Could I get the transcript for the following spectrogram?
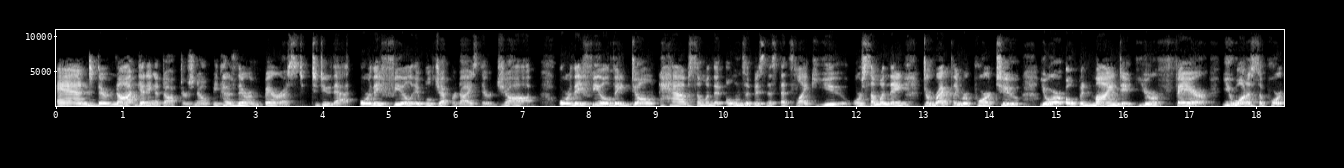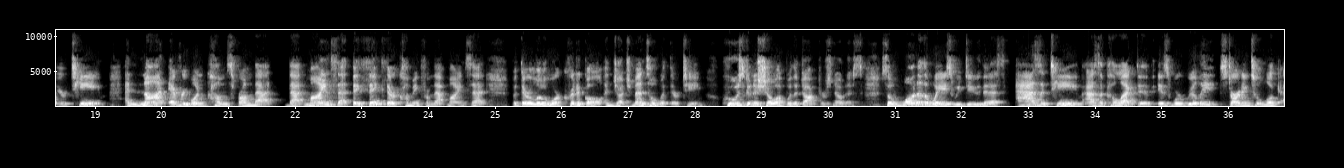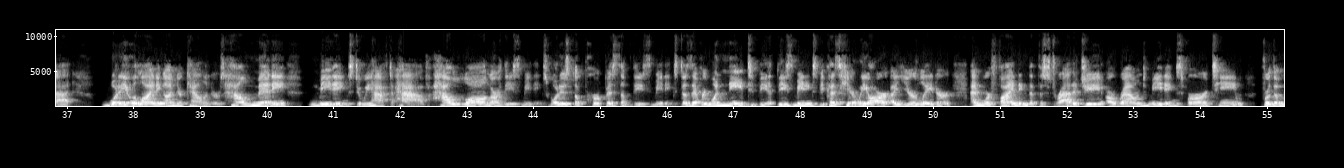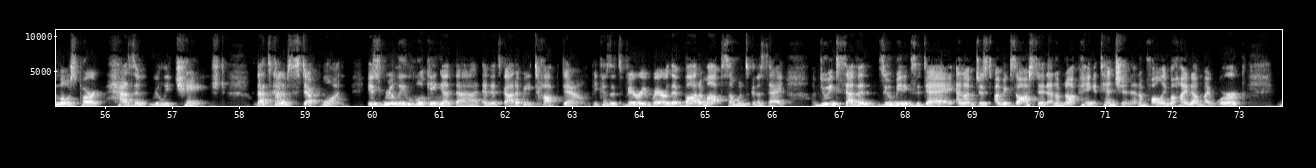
and they're not getting a doctor's note because they're embarrassed to do that, or they feel it will jeopardize their job, or they feel they don't have someone that owns a business that's like you, or someone they directly report to. You're open minded, you're fair, you want to support your team. And not everyone comes from that that mindset. They think they're coming from that mindset, but they're a little more critical and judgmental with their team who's going to show up with a doctor's notice. So one of the ways we do this as a team, as a collective, is we're really starting to look at what are you aligning on your calendars? How many meetings do we have to have? How long are these meetings? What is the purpose of these meetings? Does everyone need to be at these meetings? Because here we are a year later, and we're finding that the strategy around meetings for our team, for the most part, hasn't really changed that's kind of step one is really looking at that and it's got to be top down because it's very rare that bottom up someone's going to say i'm doing seven zoom meetings a day and i'm just i'm exhausted and i'm not paying attention and i'm falling behind on my work.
